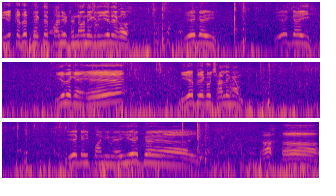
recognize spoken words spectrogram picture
ये कैसे फेंकते पानी ठंडा होने के लिए, ये देखो। ये गई ये गई, ये देखें, ये ये देखो, उछालेंगे हम। ये गई पानी में, ये गई। आहा,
